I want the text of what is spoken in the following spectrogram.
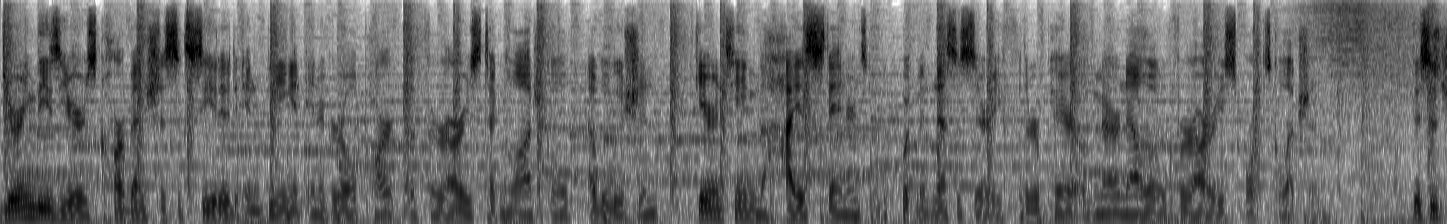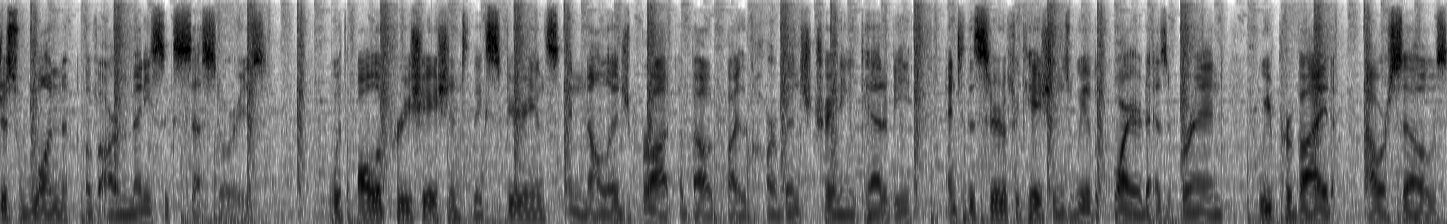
During these years, Carbench has succeeded in being an integral part of Ferrari's technological evolution, guaranteeing the highest standards of equipment necessary for the repair of Maranello Ferrari sports collection. This is just one of our many success stories. With all appreciation to the experience and knowledge brought about by the Carbench Training Academy and to the certifications we have acquired as a brand, we provide ourselves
